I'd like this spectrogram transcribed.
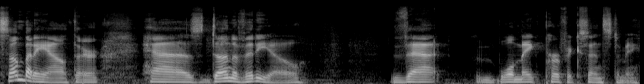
Somebody out there has done a video that will make perfect sense to me.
